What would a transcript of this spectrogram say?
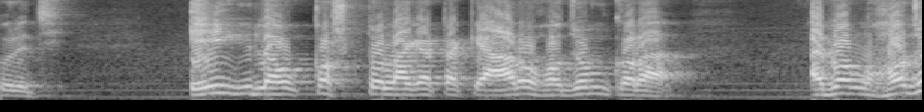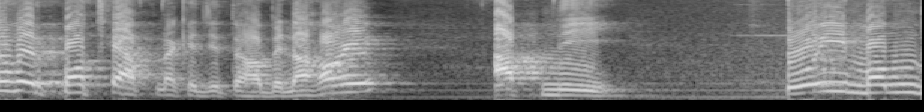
করেছি। এই কষ্ট লাগাটাকে আরও হজম করা এবং হজমের পথে আপনাকে যেতে হবে। না হয় আপনি ওই মন্দ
